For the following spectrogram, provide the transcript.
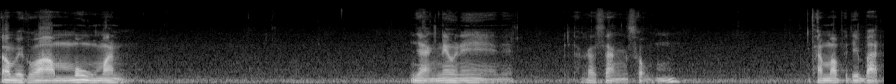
ต้องมีความมุ่งมั่น อย่างแน่วแน่เนี่ยแล้วก็สั่งสมทำมาปฏิบัติ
